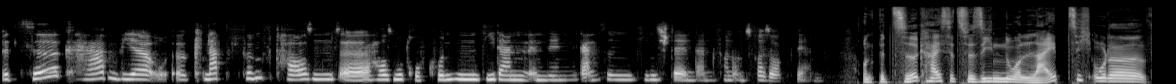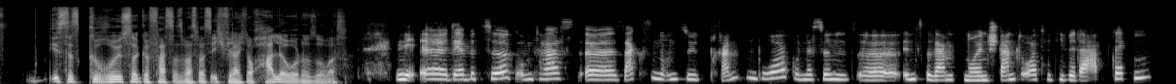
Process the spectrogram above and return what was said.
Bezirk haben wir äh, knapp 5000 äh, Hausnotrufkunden, die dann in den ganzen Dienststellen dann von uns versorgt werden. Und Bezirk heißt jetzt für Sie nur Leipzig oder ist das größer gefasst? Also was weiß ich, vielleicht auch Halle oder sowas? Nee, äh, der Bezirk umfasst äh, Sachsen und Südbrandenburg und das sind äh, insgesamt neun Standorte, die wir da abdecken,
